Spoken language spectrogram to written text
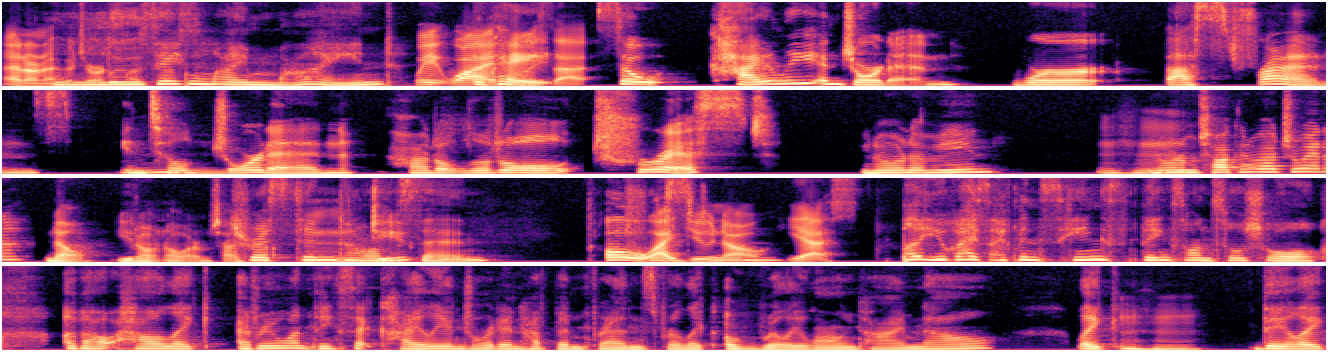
I don't know who Jordyn Losing my mind. Wait, why? Okay, who is that? So Kylie and Jordyn were best friends mm. until Jordyn had a little tryst. You know what I mean? Mm-hmm. You know what I'm talking about, Joanna? No, you don't know what I'm talking Tristan about. Tristan Thompson. Oh. I do know. Yes. But you guys, I've been seeing things on social about how like everyone thinks that Kylie and Jordyn have been friends for like a really long time now. Like mm-hmm. they like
